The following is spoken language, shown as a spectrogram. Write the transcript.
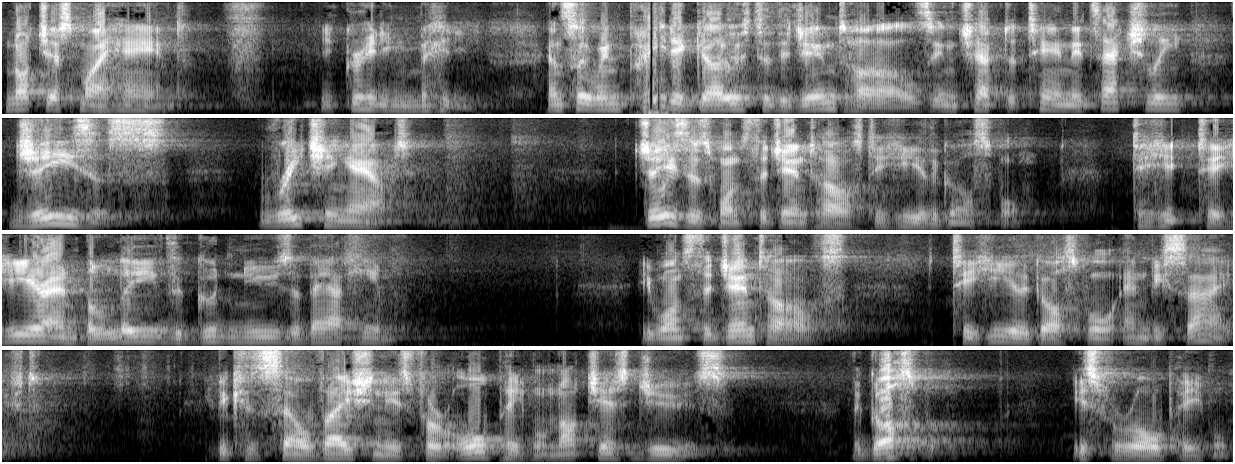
not just my hand. You're greeting me. And so when Peter goes to the Gentiles in chapter 10, it's actually Jesus reaching out Jesus wants the Gentiles to hear the gospel, to, to hear and believe the good news about him. He wants the Gentiles to hear the gospel and be saved. Because salvation is for all people, not just Jews. The gospel is for all people.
